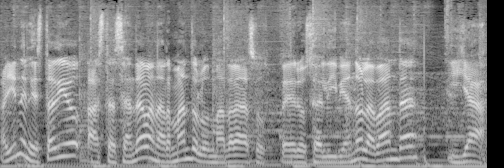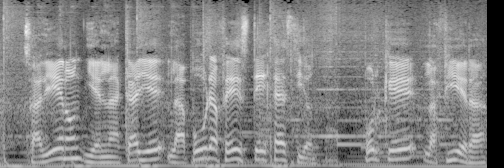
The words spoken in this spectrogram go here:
Ahí en el estadio hasta se andaban armando los madrazos, pero se alivianó la banda y ya, salieron y en la calle la pura festejación. Porque la fiera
